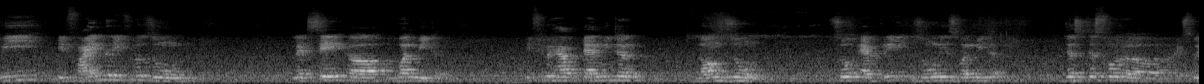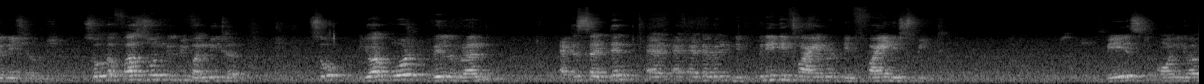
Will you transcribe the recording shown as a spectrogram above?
we define the reflow zone. Let's say uh, one meter. If you have 10 meter long zone, so every zone is one meter. Just just for uh, explanation. So the first zone will be one meter. So your board will run at a certain at, at a very predefined or defined speed based on your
